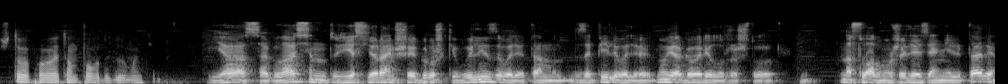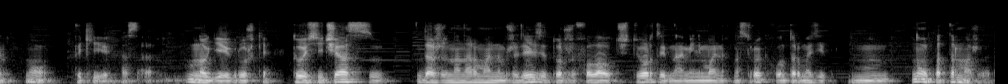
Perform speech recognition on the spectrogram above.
Что вы по этому поводу думаете? Я согласен. Если раньше игрушки вылизывали, там запиливали, ну я говорил уже, что на слабом железе они летали, ну такие многие игрушки, то сейчас даже на нормальном железе тот же Fallout 4 на минимальных настройках он тормозит. Ну, подтормаживает.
